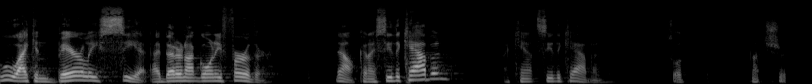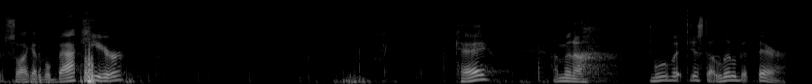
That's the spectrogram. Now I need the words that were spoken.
Ooh, I can barely see it. I better not go any further. Now, can I see the cabin? I can't see the cabin. So, not sure. So, I got to go back here. Okay? I'm going to move it just a little bit there.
